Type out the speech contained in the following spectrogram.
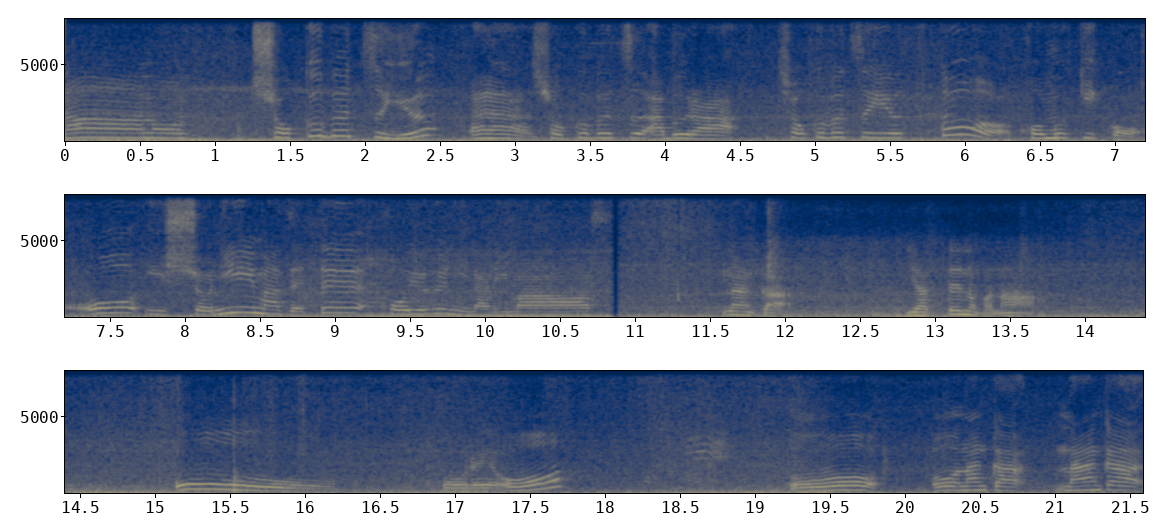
なあの植物油、うん、植物油植物油と小麦粉を一緒に混ぜてこういう風になりますなんか やってんのかな？おおこれを？おおおなんかなんか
